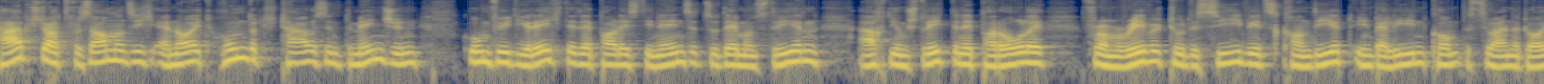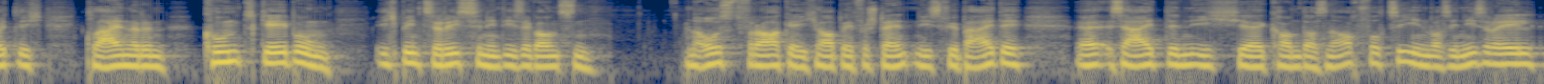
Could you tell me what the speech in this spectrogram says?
Hauptstadt versammeln sich erneut 100.000 Menschen, um für die Rechte der Palästinenser zu demonstrieren. Auch die umstrittene Parole From River to the Sea wird skandiert. In Berlin kommt es zu einer deutlich kleineren Kundgebung. Ich bin zerrissen in dieser ganzen Nahostfrage. Ich habe Verständnis für beide äh, Seiten. Ich äh, kann das nachvollziehen, was in Israel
